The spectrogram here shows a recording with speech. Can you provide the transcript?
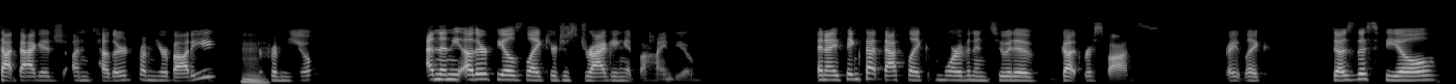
that baggage untethered from your body hmm. from you. And then the other feels like you're just dragging it behind you. And i think that that's like more of an intuitive gut response right? Like does this feel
